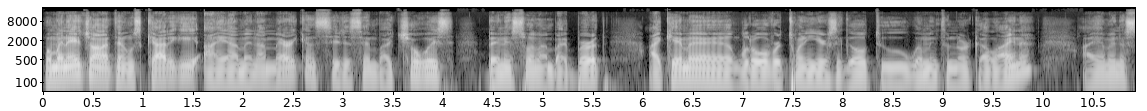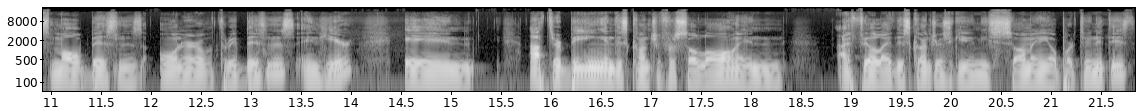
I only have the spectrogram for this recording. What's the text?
Well, my name is Jonathan Uzcategui. I am an American citizen by choice, Venezuelan by birth. I came a little over 20 years ago to Wilmington, North Carolina. I am in a small business owner of three business in here. And after being in this country for so long, and I feel like this country is giving me so many opportunities,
